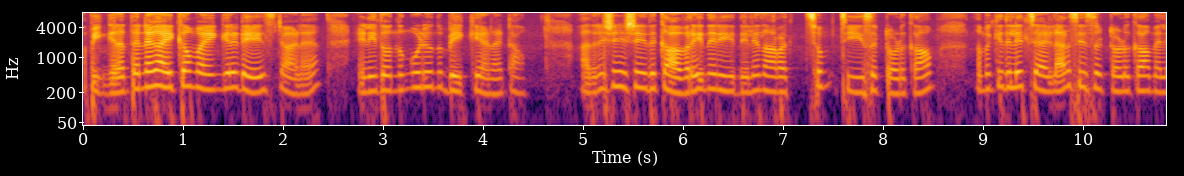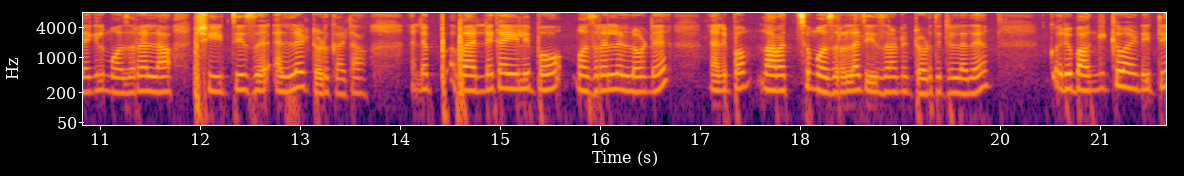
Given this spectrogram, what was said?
അപ്പോൾ ഇങ്ങനെ തന്നെ കഴിക്കാൻ ഭയങ്കര ടേസ്റ്റാണ് ഇനി ഇതൊന്നും കൂടി ഒന്ന് ബേക്ക് ചെയ്യണം കേട്ടോ. അതിനുശേഷം ഇത് കവർ ചെയ്യുന്ന രീതിയിൽ നിറച്ചും ചീസ് ഇട്ട് കൊടുക്കാം. നമുക്കിതിൽ ചെള്ളാർ ചീസ് ഇട്ട് കൊടുക്കാം. അല്ലെങ്കിൽ മൊസറല്ല ഷീറ്റ് ചീസ് എല്ലാം ഇട്ട് കൊടുക്കാം കേട്ടോ. എന്റെ അപ്പോൾ എന്റെ കയ്യിലിപ്പോൾ മൊസറല്ല ഉള്ളതുകൊണ്ട് ഞാനിപ്പം നിറച്ച് മൊസറല്ല ചീസാണ് ഇട്ട് കൊടുത്തിട്ടുള്ളത്. ഒരു ഭംഗിക്ക് വേണ്ടിയിട്ട്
